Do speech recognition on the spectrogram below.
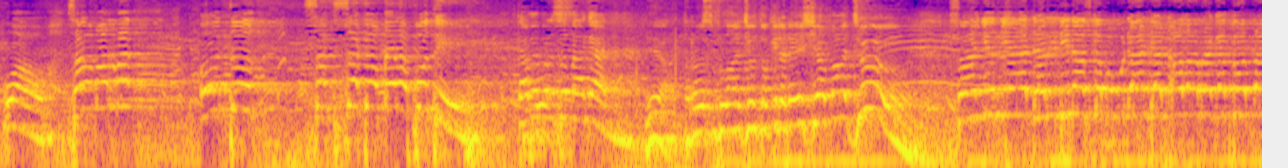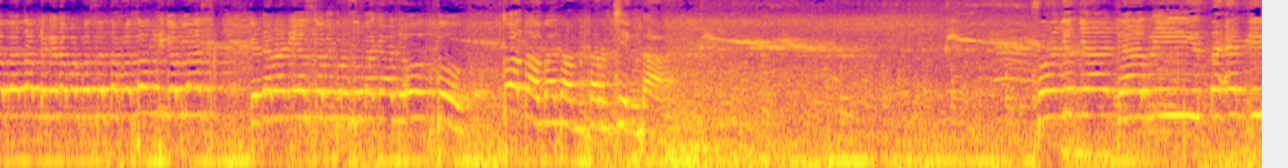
Wow, salam hormat untuk Saksaka Merah Putih. Kami persembahkan. Ya, terus melaju untuk Indonesia maju. Selanjutnya dari Dinas Kepemudaan dan Olahraga Kota Batam dengan nomor peserta 013 kendaraan hias kami persembahkan untuk Kota Batam tercinta. Selanjutnya dari TNI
